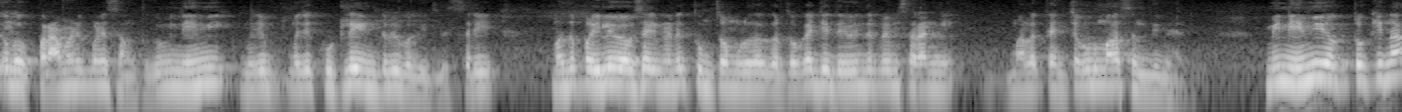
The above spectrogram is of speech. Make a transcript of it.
बघ, प्रामाणिकपणे सांगतो की मी नेहमी म्हणजे म्हणजे कुठले इंटरव्ह्यू बघितले तरी माझं पहिलं व्यावसायिक नाटक तुमचा मुलगा करतो काय जे देवेंद्र प्रेम सरांनी मला त्यांच्याकडून मला संधी मिळाली. मी नेहमी बघतो की ना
